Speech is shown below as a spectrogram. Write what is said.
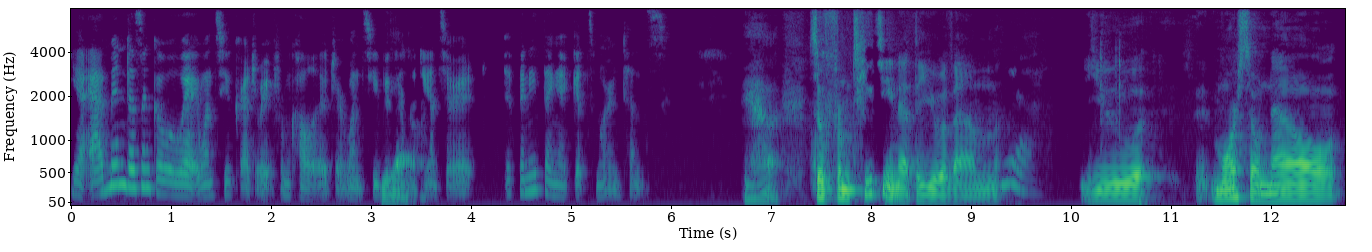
Yeah, admin doesn't go away once you graduate from college or once you become yeah. a dancer. It, if anything, it gets more intense. Yeah. So from teaching at the U of M, yeah. you more so now,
